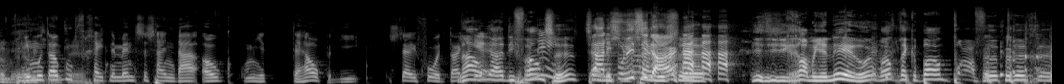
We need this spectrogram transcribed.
einde. Je moet ook niet eten. vergeten, de mensen zijn daar ook om je te helpen. Die, stel je voor dat nou je... ja, die Fransen. Ja, die dus- politie zijn dus, eh, die, die rammen je neer hoor. Wat lekker band, paf, hup, terug. eh.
